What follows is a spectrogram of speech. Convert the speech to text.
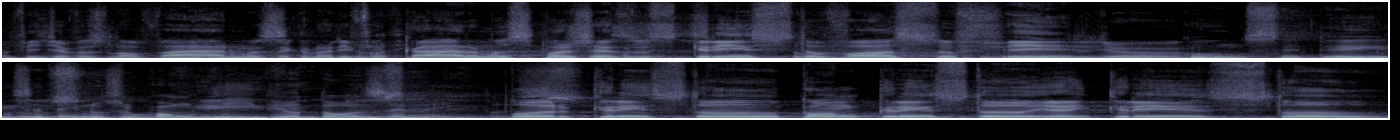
A fim de vos louvarmos e glorificarmos por Jesus Cristo, vosso Filho. Concedei-nos o convívio dos eleitos. Por Cristo, com Cristo e em Cristo,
